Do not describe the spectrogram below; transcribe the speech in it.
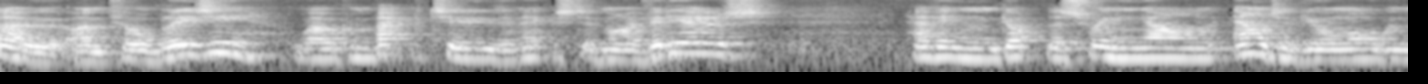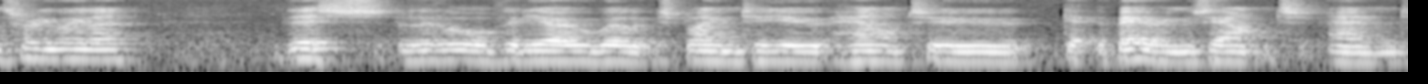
Hello, I'm Phil Bleasy. Welcome back to the next of my videos. Having got the swinging arm out of your Morgan three-wheeler, this little video will explain to you how to get the bearings out and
